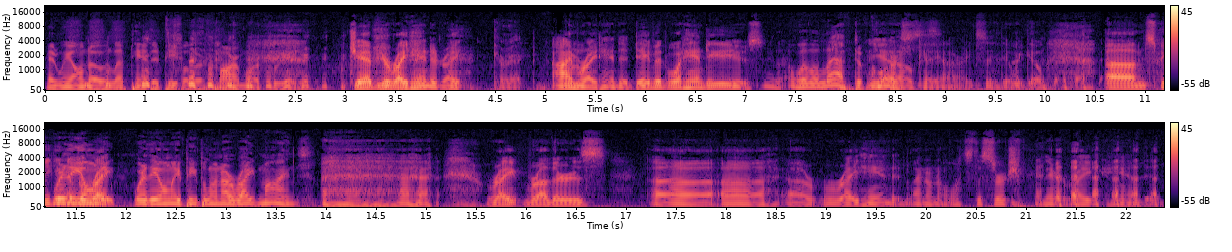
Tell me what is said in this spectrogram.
And we all know left-handed people are far more creative. Jeb, you're right-handed, right? Correct. I'm right-handed. David, what hand do you use? Well, the left, of course. Yeah. Okay. All right. See, there we go. Um, speaking We're of the, the only right, we're the only people in our right minds. Wright brothers, uh, uh, uh, right-handed. I don't know what's the search there. Right-handed.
